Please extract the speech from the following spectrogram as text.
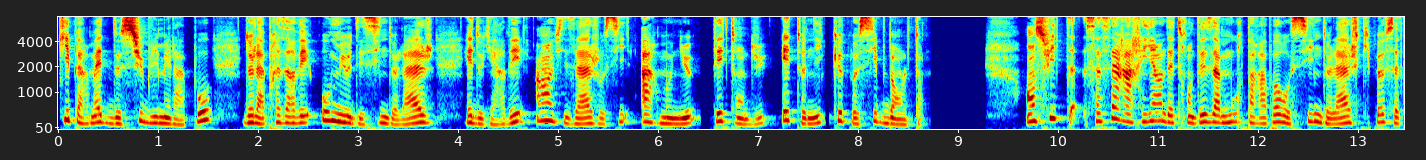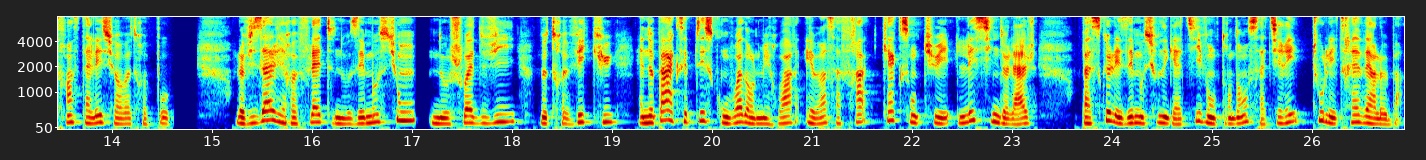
qui permettent de sublimer la peau, de la préserver au mieux des signes de l'âge et de garder un visage aussi harmonieux, détendu et tonique que possible dans le temps. Ensuite, ça sert à rien d'être en désamour par rapport aux signes de l'âge qui peuvent s'être installés sur votre peau. Le visage y reflète nos émotions, nos choix de vie, notre vécu, et ne pas accepter ce qu'on voit dans le miroir, eh ben ça fera qu'accentuer les signes de l'âge, parce que les émotions négatives ont tendance à tirer tous les traits vers le bas.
